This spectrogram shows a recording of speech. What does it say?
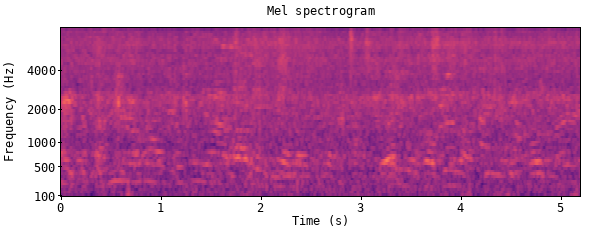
Thank you.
